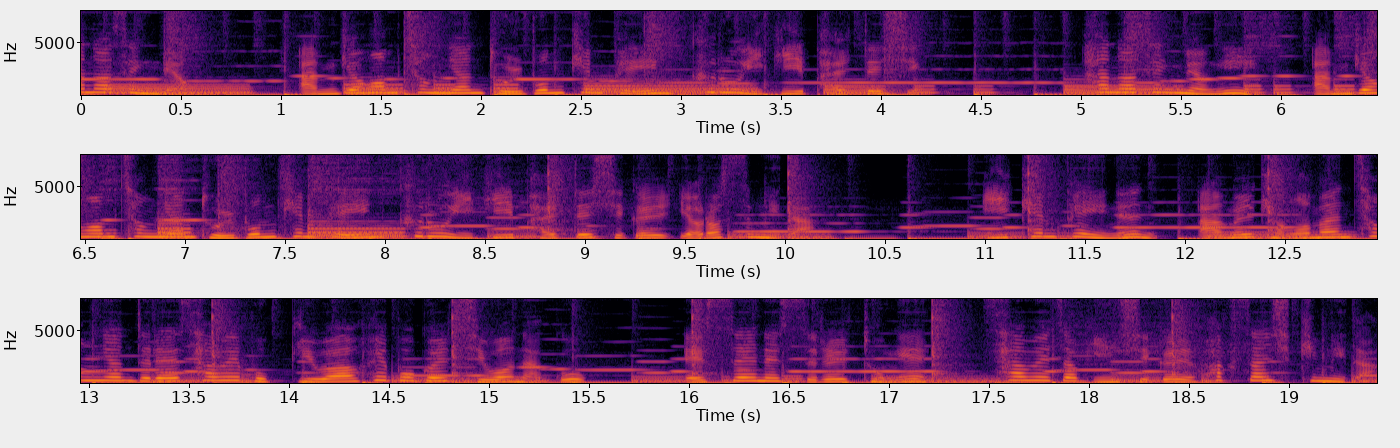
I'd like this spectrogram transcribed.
한화생명 암경험 청년 돌봄 캠페인 크루 2기 발대식 한화생명이 암경험 청년 돌봄 캠페인 크루 2기 발대식을 열었습니다. 이 캠페인은 암을 경험한 청년들의 사회 복귀와 회복을 지원하고 SNS를 통해 사회적 인식을 확산시킵니다.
